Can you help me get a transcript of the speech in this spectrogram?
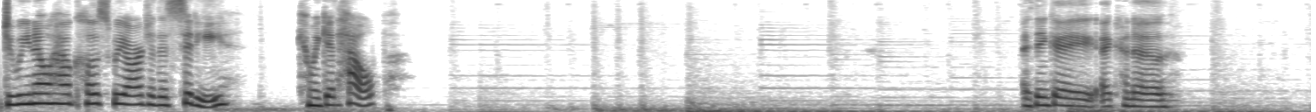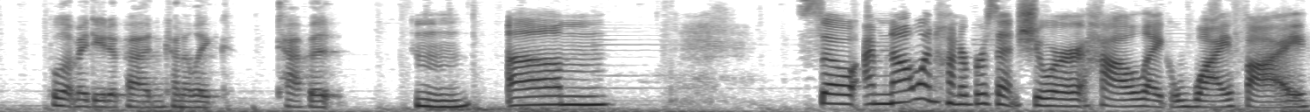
Do we know how close we are to the city? Can we get help? I think I, I kind of pull out my data pad and kind of like tap it. Mm. Um. So I'm not 100% sure how like Wi-Fi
